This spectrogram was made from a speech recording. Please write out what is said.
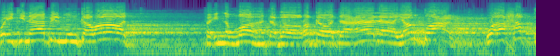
واجتناب المنكرات فإن الله تبارك وتعالى يرضى عنه وأحق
